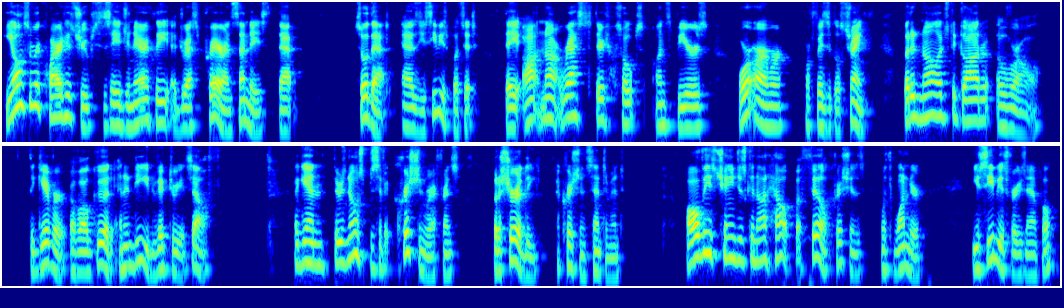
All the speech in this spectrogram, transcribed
He also required his troops to say generically addressed prayer on Sundays that, so that, as Eusebius puts it, they ought not rest their hopes on spears or armor or physical strength, but acknowledge the God over all. the giver of all good, and indeed victory itself. Again, there is no specific Christian reference, but assuredly a Christian sentiment. All these changes cannot help but fill Christians with wonder. Eusebius, for example,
